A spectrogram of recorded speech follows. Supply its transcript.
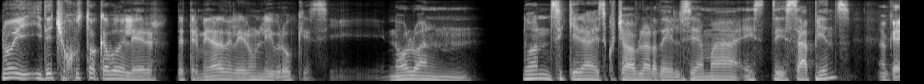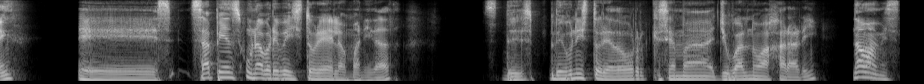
No, y, y de hecho, justo acabo de leer, de terminar de leer un libro que si no lo han, no han siquiera escuchado hablar de él, se llama este Sapiens. Ok. Eh, Sapiens, una breve historia de la humanidad. De, de un historiador que se llama Yuval Noah Harari. No mames,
